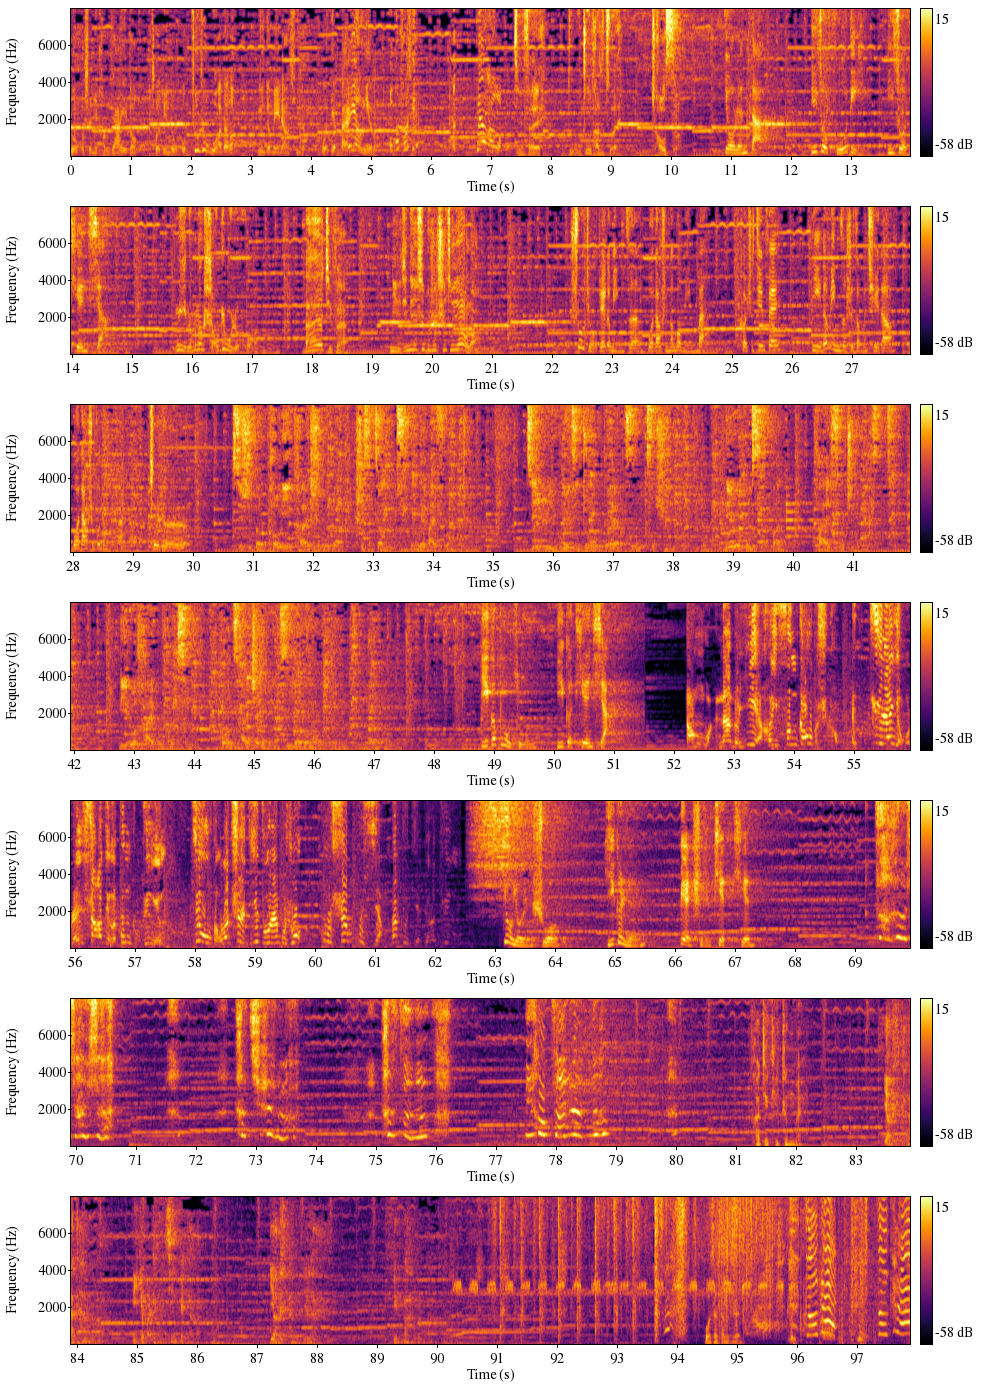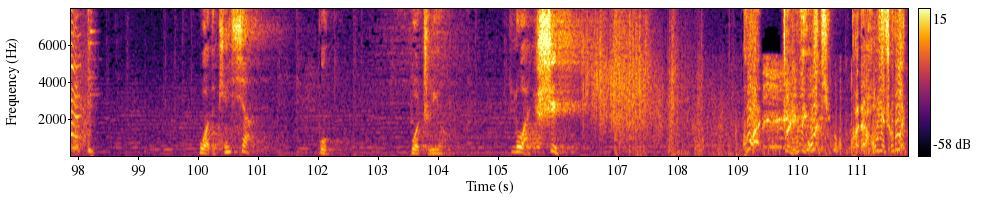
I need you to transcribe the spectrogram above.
若不是你横加一刀，左军东部就是我的了。你个没良心的，我爹白养你了，我不服气！不要拦我！金飞，堵住他的嘴，吵死了！有人打：一座府邸，一座天下。你能不能少给我惹祸？哎，金飞，你今天是不是吃错药了？树九这个名字我倒是能够明白，可是金飞，你的名字是怎么取的？我倒是不懂了。这个，其实本侯一开始是想将你取名为来福来着。今日与灰烬中武德两字也算是一缘。你若不喜欢，来福这个名字不错。你若还不欢喜，旺财这个名字也来。一个部族，一个天下。当晚那个夜黑风高的时候，哎，居然有人杀进了公主军营。救走了赤狄族人不说，不声不响的就解决了军营。又有人说，一个人便是一片天。藏鹤山神，他去了，他死了，你好残忍呐！他今天真美，要是他来看过了，你就把这封信给他吧。要是他没来，便罢便罢。我在等人。走开，走开！我的天下，不，我只有乱世。快，这林子有问题，快带侯爷撤退。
